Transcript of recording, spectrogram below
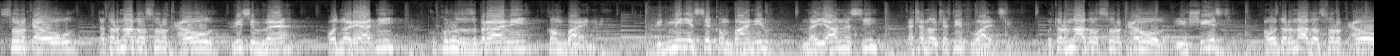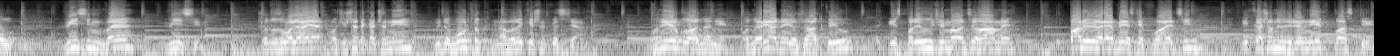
40 ЕОЛ та Торнадо 40 ЕОЛ 8В однорядні кукурузозбиральні комбайни. Відмінність цих комбайнів наявності качановчасних вальців. У торнадо 40 еол їх 6, а у торнадо 40 еол 8В 8, що дозволяє очищати качани від оборток на великих швидкостях. Вони обладнані однорядною жаткою із подаючими ланцюгами, парою ребристих вальців і качановідривних пластин.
